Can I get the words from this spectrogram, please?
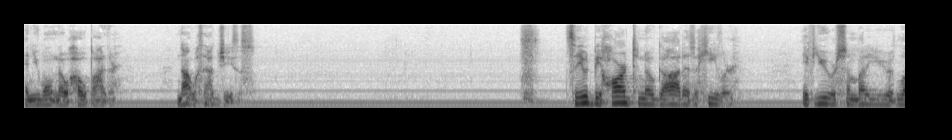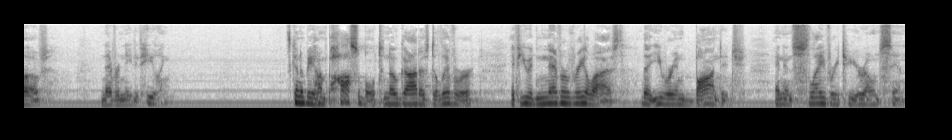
And you won't know hope either. Not without Jesus. See, it would be hard to know God as a healer if you or somebody you loved never needed healing. It's going to be impossible to know God as deliverer if you had never realized that you were in bondage and in slavery to your own sin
